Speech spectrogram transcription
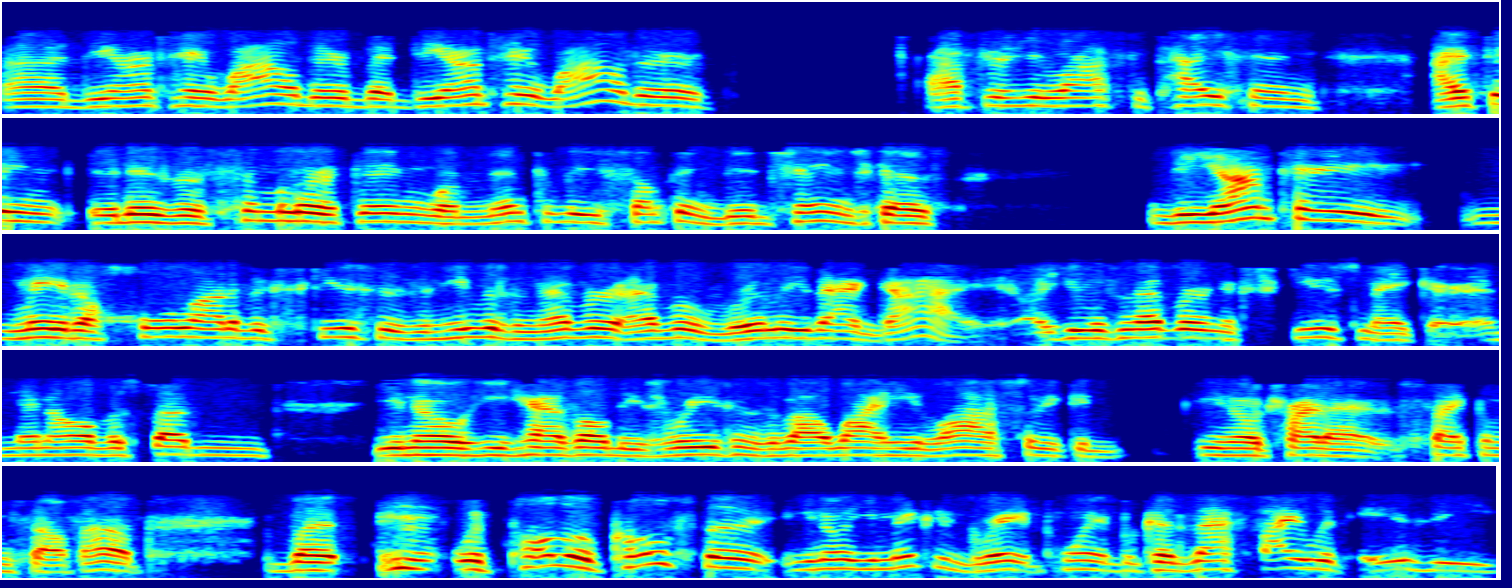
uh Deontay Wilder, but Deontay Wilder, after he lost to Tyson, I think it is a similar thing where mentally something did change because Deontay made a whole lot of excuses, and he was never ever really that guy. He was never an excuse maker, and then all of a sudden, you know, he has all these reasons about why he lost, so he could, you know, try to psych himself up. But with Paulo Costa, you know, you make a great point because that fight with Izzy,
